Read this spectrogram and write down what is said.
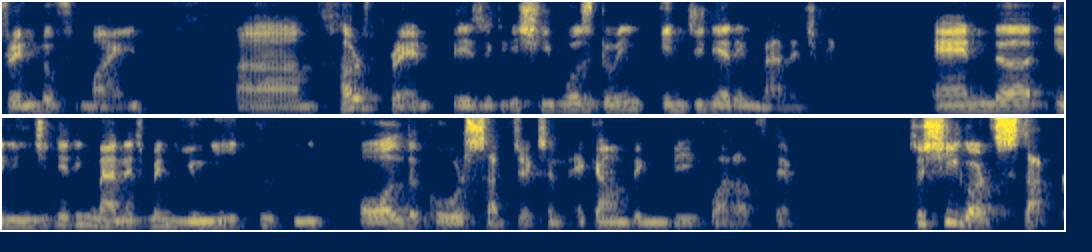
friend of mine, um, her friend, basically, she was doing engineering management. And uh, in engineering management, you need to do all the core subjects, and accounting being one of them. So she got stuck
